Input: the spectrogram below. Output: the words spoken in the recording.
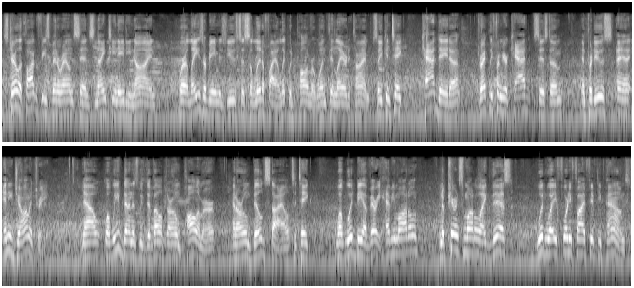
Stereolithography has been around since 1989, where a laser beam is used to solidify a liquid polymer one thin layer at a time. So you can take CAD data directly from your CAD system and produce uh, any geometry. Now, what we've done is we've developed our own polymer and our own build style to take what would be a very heavy model. An appearance model like this would weigh 45, 50 pounds,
